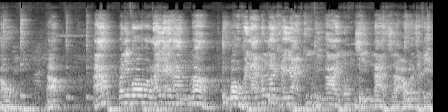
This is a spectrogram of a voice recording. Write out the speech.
เฮาเนาะอะวันนี้พ่อบอกหลายใหญ่หังเนาะบอไปหลายมันไล่ขยายคือพี่อ้ายนงสินหน้าสาวมาจะเด็ก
